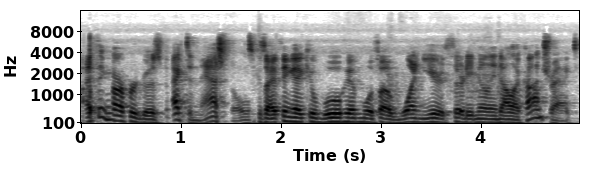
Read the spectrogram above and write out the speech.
I think Harper goes back to Nationals because I think I could woo him with a one-year, thirty million dollar contract.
